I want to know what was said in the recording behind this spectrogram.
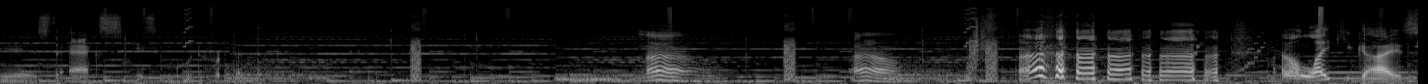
Yes, the axe is good for that. No. Oh. I don't like you guys.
